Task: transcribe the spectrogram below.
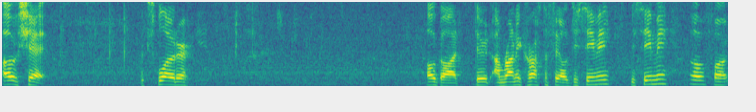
Oh shit. Exploder. Oh god. Dude, I'm running across the field. Do you see me? You see me? Oh fuck.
